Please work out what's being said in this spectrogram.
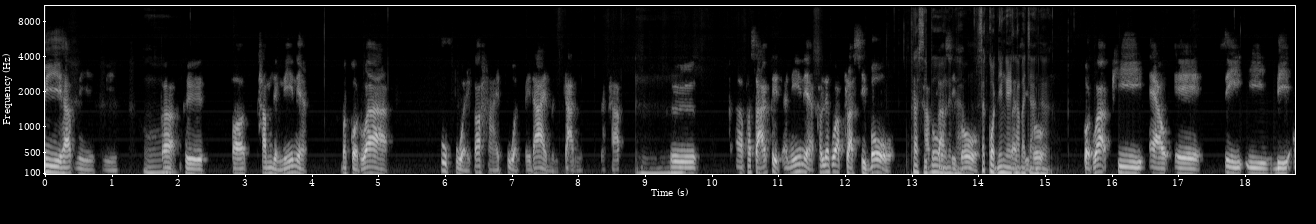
มีครับมีมีโอ้ก็คือพอทำอย่างนี้เนี่ย ปรากฏว่า ผู้ป่วยก็หายปวดไปได้เหมือนกันนะครับมคือเอ่อภาษาอังกฤษอันนี้เนี่ยเขาเรียกว่า placebo placebo ครับนะครับ placebo สะกดยังไงครับอาจารย์ placebo ฮะกดว่า P L A C E B O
